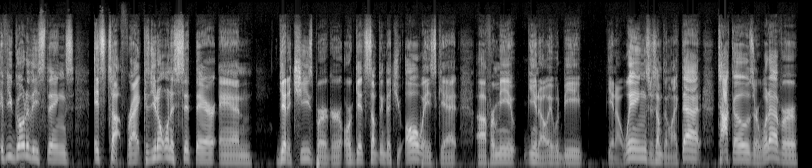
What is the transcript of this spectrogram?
if you go to these things, it's tough, right? Because you don't want to sit there and get a cheeseburger or get something that you always get. Uh, for me, you know, it would be you know, wings or something like that, tacos or whatever.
